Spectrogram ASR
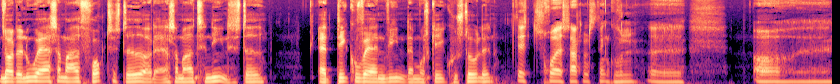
når der nu er så meget frugt til stede, og der er så meget tannin til stede, at det kunne være en vin, der måske kunne stå lidt? Det tror jeg sagtens, den kunne. Øh, og øh,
